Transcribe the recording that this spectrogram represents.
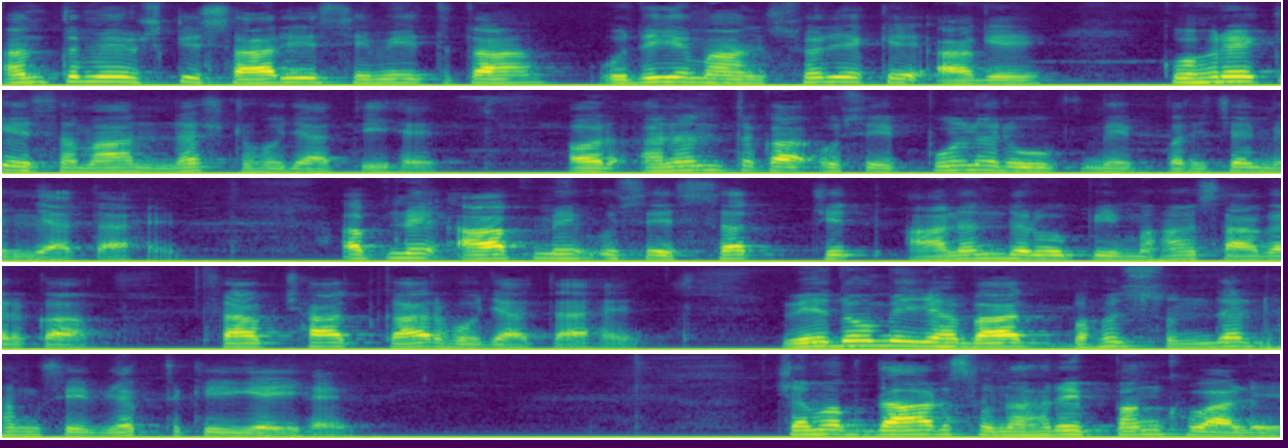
अंत में उसकी सारी सीमितता उदीयमान सूर्य के आगे कोहरे के समान नष्ट हो जाती है और अनंत का उसे पूर्ण रूप में परिचय मिल जाता है। अपने आप में उसे सचित आनंद रूपी महासागर का साक्षात्कार हो जाता है। वेदों में यह बात बहुत सुंदर ढंग से व्यक्त की गई है। चमकदार सुनहरे पंख वाले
